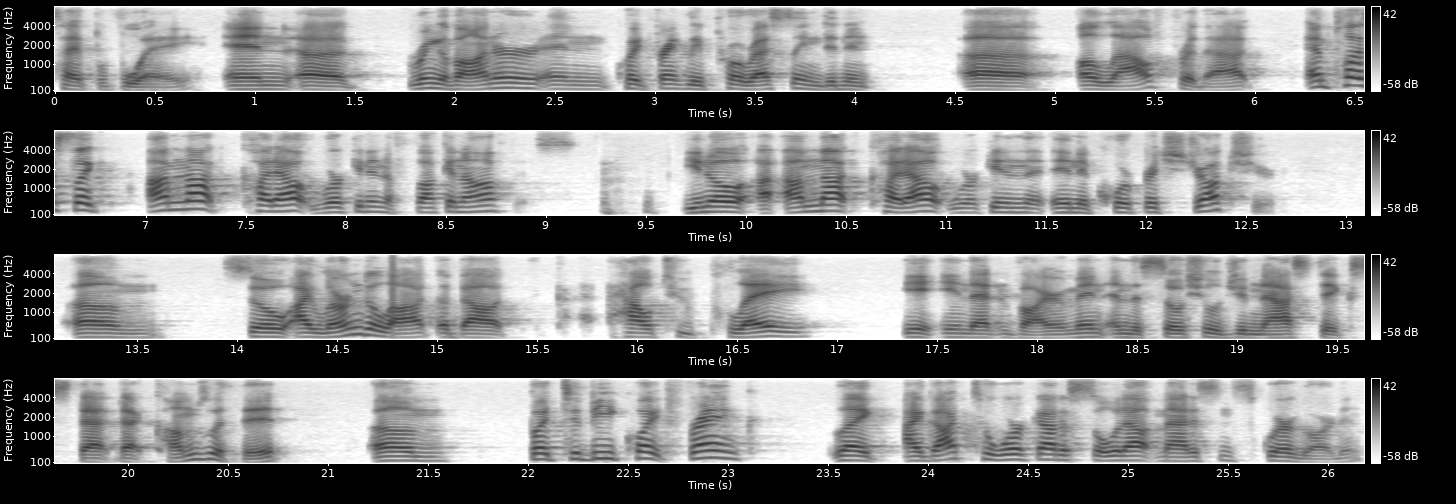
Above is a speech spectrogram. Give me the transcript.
type of way. And uh, Ring of Honor and quite frankly, pro wrestling didn't uh, allow for that. And plus, like, I'm not cut out working in a fucking office. you know, I, am not cut out working in, the, in a corporate structure. Um, so I learned a lot about how to play in, in, that environment and the social gymnastics that that comes with it. Um, but to be quite frank, like I got to work out a sold out Madison Square Garden.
